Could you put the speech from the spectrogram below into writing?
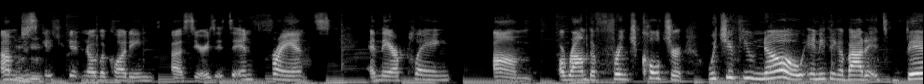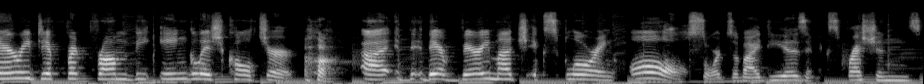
Um, just in Mhm. case you didn't know the Claudine uh, series, it's in France, and they are playing um around the French culture. Which, if you know anything about it, it's very different from the English culture uh, they're very much exploring all sorts of ideas and expressions,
